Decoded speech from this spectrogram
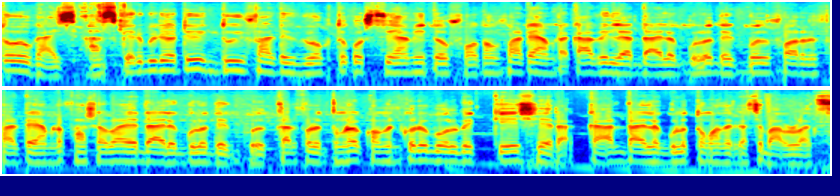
তো গাইজ আজকের ভিডিওটি দুই ফাটে বিভক্ত করছি আমি। তো প্রথম ফাটে আমরা কাবিলার ডায়লগগুলো দেখব পরের ফাটে আমরা ফাঁসা ভাইয়ের ডায়লগগুলো দেখব। তারপরে তোমরা কমেন্ট করে বলবে কে সেরা কার ডায়লগগুলো তোমাদের কাছে ভালো লাগছে।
